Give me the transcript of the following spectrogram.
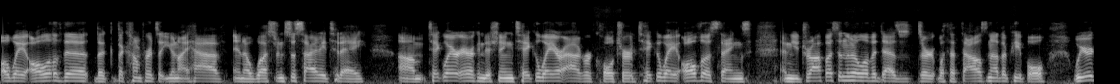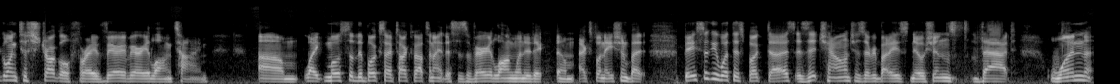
away all of the, the, the, comforts that you and I have in a Western society today, um, take away our air conditioning, take away our agriculture, take away all those things, and you drop us in the middle of a desert with a thousand other people, we are going to struggle for a very, very long time. Um, like most of the books I've talked about tonight, this is a very long-winded um, explanation, but basically what this book does is it challenges everybody's notions that one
